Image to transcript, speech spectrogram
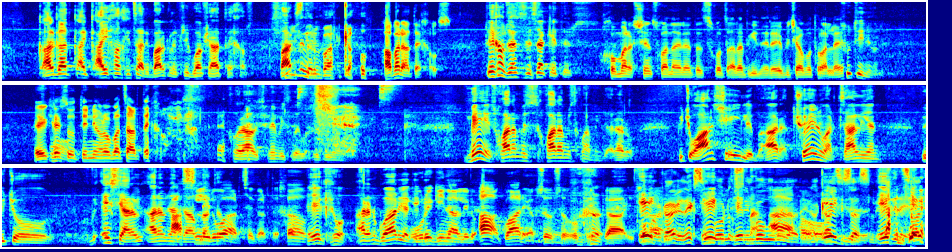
კარგად, კაი, ხალხიც არის ბარკლებში, გვაფში ატეხავს. ბარკლები ბარკალ. აბა რა ტეხავს? ტეხავს რაც ესაკეთებს. ხო, მაგრამ შენ სხვანაირადაც ხო წარადგინე რეები ჩამოთვალე. სუწინიორი. ეგრე სუტინიორობაც არ ტეხავს. ხო რა ვიცი, მე მიტყდება სუწინიორი. მე სხვა რამეს სხვა რამის თქმა მინდა რა რომ ბიჭო არ შეიძლება არა ჩვენ ვარ ძალიან ბიჭო ესე არა არავინ არ ასლი რო გააბლატა არც ეგ არ ტეხავს? ეგ ხო არა ნუ გვარია გეგმით. ორიგინალი რო. აა, გვარი ვსო, ოკეი, კაი. ეგ, კარგი, ეგ ეგ სიმბოლური აა, არის რა, კაცის ეგ, ასლი.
